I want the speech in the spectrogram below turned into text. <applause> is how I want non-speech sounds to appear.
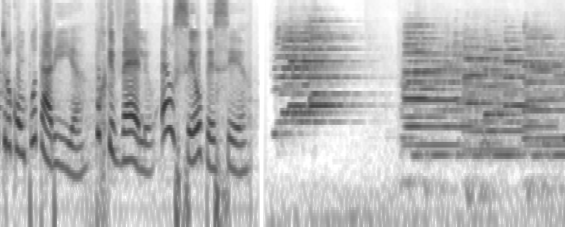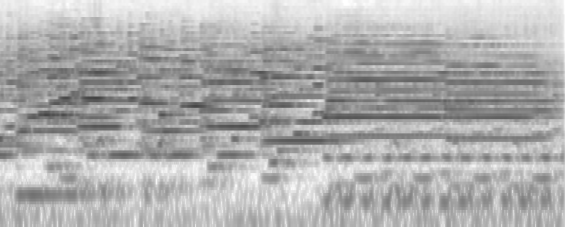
Retrocomputaria, porque velho é o seu PC.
